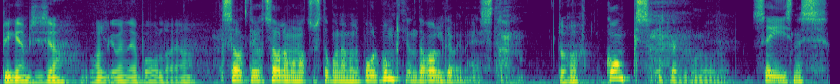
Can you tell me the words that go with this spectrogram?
pigem siis jah, Valgevene ja Poola, jah. saatejuht Salomon otsustab mõlemale pool punkti anda Valgevene eest. konks ikkagi Rumeenia seisnes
